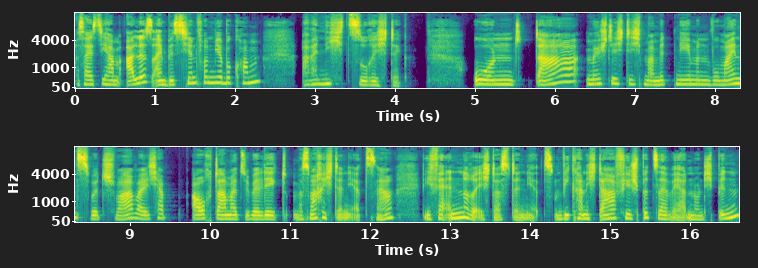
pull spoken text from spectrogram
Das heißt, sie haben alles ein bisschen von mir bekommen, aber nichts so richtig. Und da möchte ich dich mal mitnehmen, wo mein Switch war, weil ich habe auch damals überlegt, was mache ich denn jetzt? Ja, wie verändere ich das denn jetzt? Und wie kann ich da viel spitzer werden? Und ich bin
